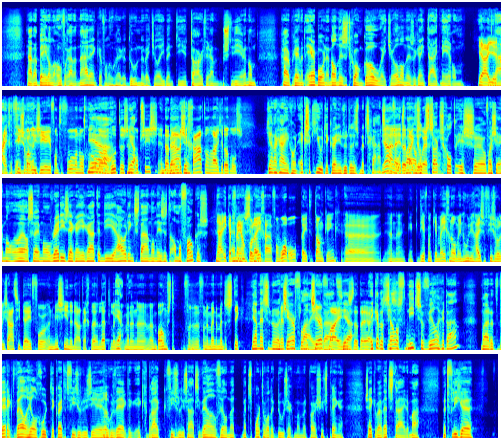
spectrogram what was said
ja, daar ben je dan over aan het nadenken. Van hoe ga ik dat doen? Weet je wel, je bent je target weer aan het bestuderen. En dan ga je op een gegeven moment airborne. En dan is het gewoon go, weet je wel. Dan is er geen tijd meer om... Ja, je na te eigen denken. visualiseer je van tevoren nog Ja, alle routes en ja. opties. En daarna als je gaat, dan laat je dat los. Ja, dan ga je gewoon execute. Ik weet niet hoe dat is met schaatsen. Ja, maar nee, volgens dat mij als het startschot is, eh, of als, je eenmaal, eh, als ze eenmaal ready zeggen en je gaat in die houding staan, dan is het allemaal focus. Ja, ik heb van dan jou een is het collega van Wobble, Peter Tankink. eh, en, eh, die heeft me een keer meegenomen in hoe hij zijn visualisatie deed voor een missie inderdaad. Echt eh, letterlijk Ja. met een, eh, een of een, van een, met, een- met een stick. Ja, mensen doen met, chairfly. met is dat. eh, ik heb dat zelf niet zoveel gedaan, maar het werkt wel heel goed. Ik weet dat visualiseren heel Ja. goed werkt. Ik, ik gebruik visualisatie wel heel veel met, met sporten wat ik doe, zeg maar, met parachutespringen. Zeker bij wedstrijden. Maar met vliegen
